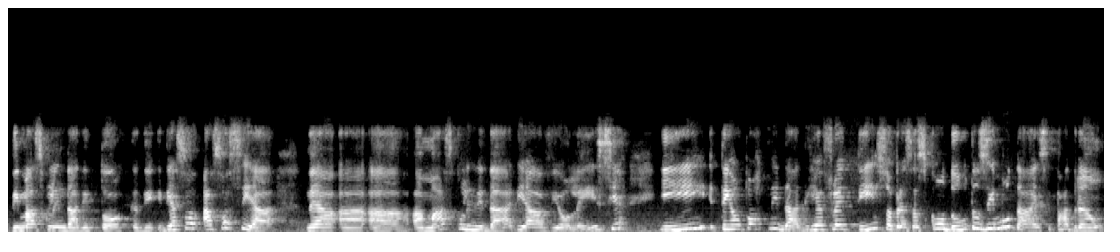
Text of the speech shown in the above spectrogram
de masculinidade tóxica, de de, de associar né, a, a, a, masculinidade à violência e tem a oportunidade de refletir sobre essas condutas e mudar esse padrão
